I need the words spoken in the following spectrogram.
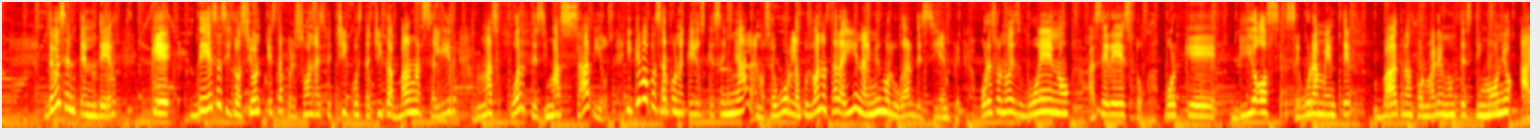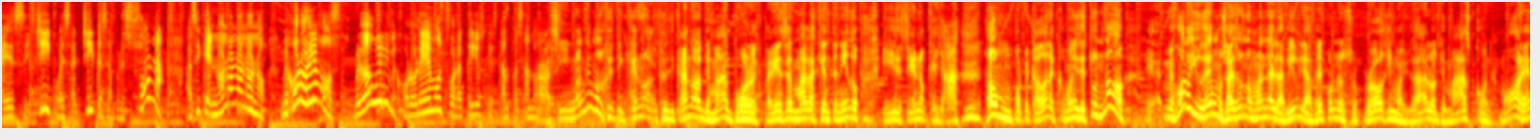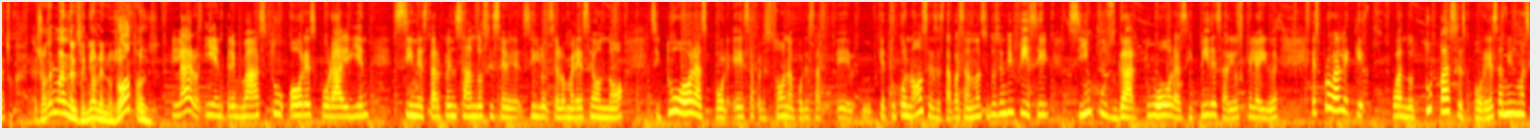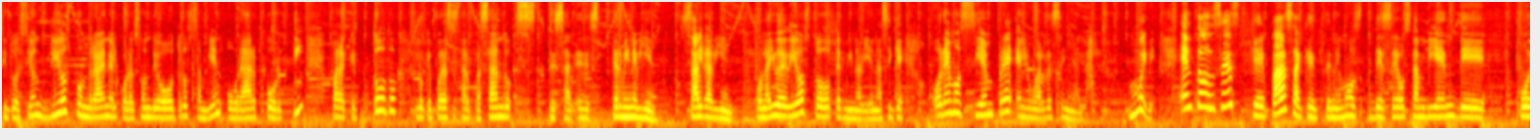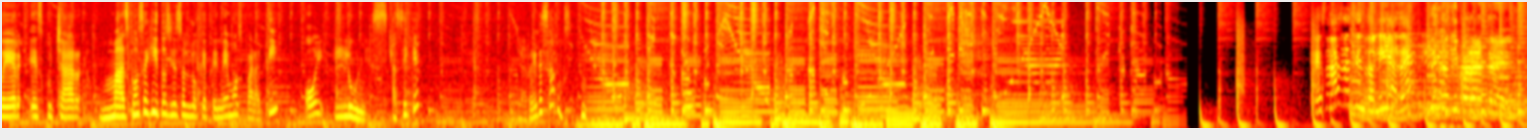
debes entender que de esa situación esta persona, este chico, esta chica van a salir más fuertes y más sabios. ¿Y qué va a pasar con aquellos que señalan o se burlan? Pues van a estar ahí en el mismo lugar de siempre. Por eso no es bueno hacer esto, porque Dios seguramente va a transformar en un testimonio a ese chico, a esa chica, a esa persona. Así que no, no, no, no, no. Mejor oremos, ¿verdad Willy? Mejor oremos por aquellos que están pasando por eso. Así, no andemos criticando, criticando a los demás por experiencias malas que han tenido y diciendo que ya son por pecadores, como dices tú. No, eh, mejor ayudemos, a eso nos manda la Biblia, a ver por nuestro prójimo, ayudar a los demás con amor. Eso, eso le manda el Señor de nosotros. Claro, y entre más tú ores por alguien sin estar pensando si, se, si lo, se lo merece o no, si tú oras por esa persona, por esa eh, que tú conoces, está pasando una situación difícil, sin juzgar, tú oras y pides a Dios que le ayude, es probable que cuando tú pases por esa misma situación, Dios pondrá en el corazón de otros también orar por ti para que todo lo que puedas estar pasando eh, termine bien salga bien. Con la ayuda de Dios todo termina bien. Así que oremos siempre en lugar de señalar. Muy bien. Entonces, ¿qué pasa? Que tenemos deseos también de poder escuchar más consejitos y eso es lo que tenemos para ti hoy lunes. Así que ya regresamos. Estás en sintonía de Niños Diferentes.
